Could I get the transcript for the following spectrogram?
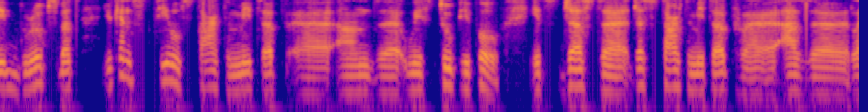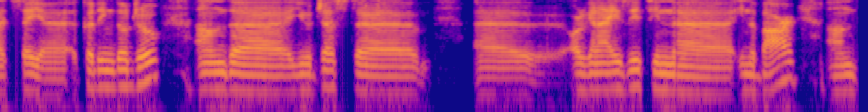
big groups, but you can still start a meetup uh, and uh, with two people. It's just uh, just start a meetup uh, as a, let's say a coding dojo, and uh, you just uh, organize it in in a bar. And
